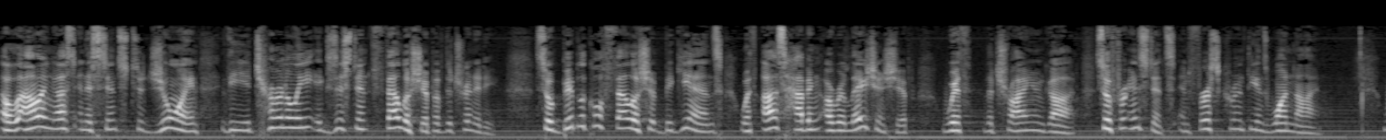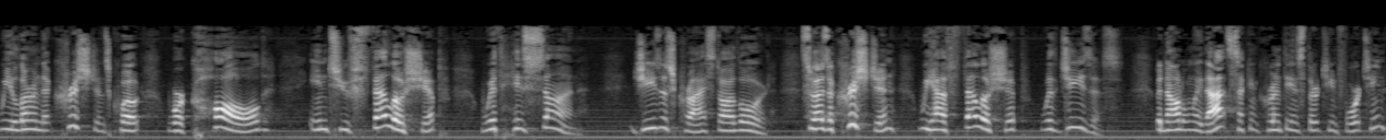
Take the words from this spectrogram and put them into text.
allowing us, in a sense, to join the eternally existent fellowship of the Trinity. So, biblical fellowship begins with us having a relationship with the triune God. So, for instance, in 1 Corinthians 1 9, we learn that Christians, quote, were called into fellowship with his Son, Jesus Christ our Lord. So, as a Christian, we have fellowship with Jesus. But not only that, 2 Corinthians 13, 14,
